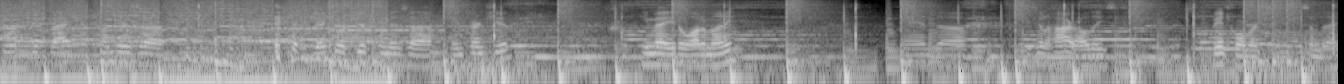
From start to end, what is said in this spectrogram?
Schwartz gets back from his uh, Jay Schwartz gets from his uh, internship. He made a lot of money, and uh, he's gonna hire all these bench warmers someday.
